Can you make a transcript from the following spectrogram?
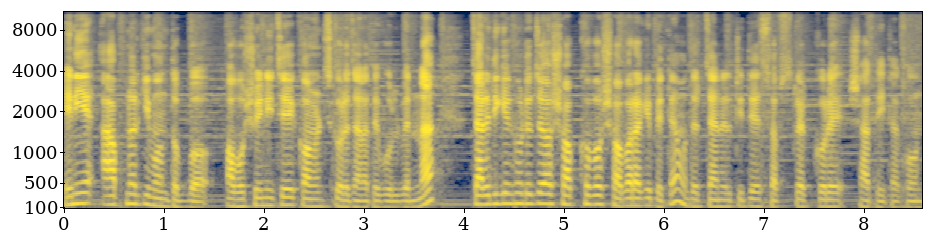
এ নিয়ে আপনার কি মন্তব্য? অবশ্যই নিচে কমেন্টস করে জানাতে ভুলবেন না। চারিদিকে ঘটে যাওয়া সব খবর সবার আগে পেতে আমাদের চ্যানেলটিতে সাবস্ক্রাইব করে সাথেই থাকুন।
